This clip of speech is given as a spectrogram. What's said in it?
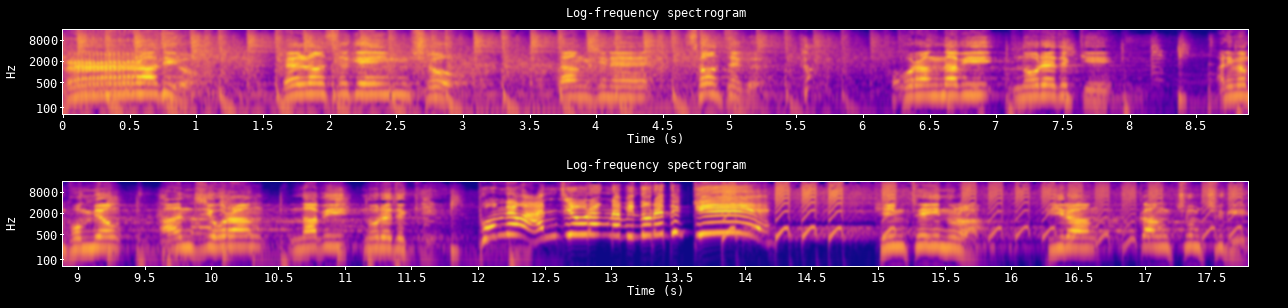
라디오. 밸런스 게임 쇼. 당신의 선택은? 호랑나비 노래 듣기. 아니면 본명 안지호랑 나비 노래 듣기. 본명 안지호랑 나비 노래 듣기! 김태희 누나 비랑 깡춤 추기.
